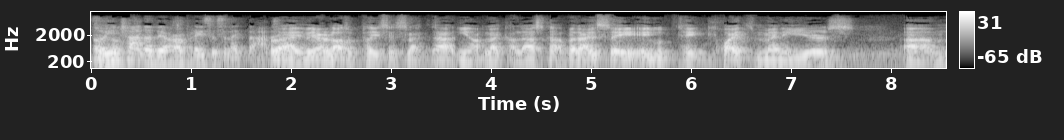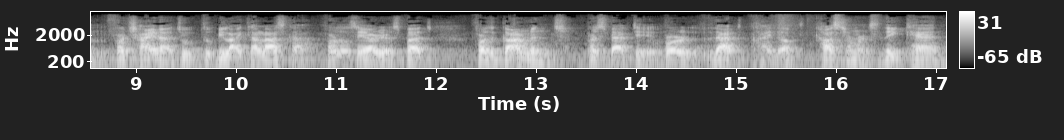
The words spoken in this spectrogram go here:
So in Uh-huh. China, there are places like that. Right, there are a lot of places like that, you know, like Alaska. But I say it would take quite many years um, for China to, to be like Alaska for those areas. But for the government perspective, for that kind of customers, they can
